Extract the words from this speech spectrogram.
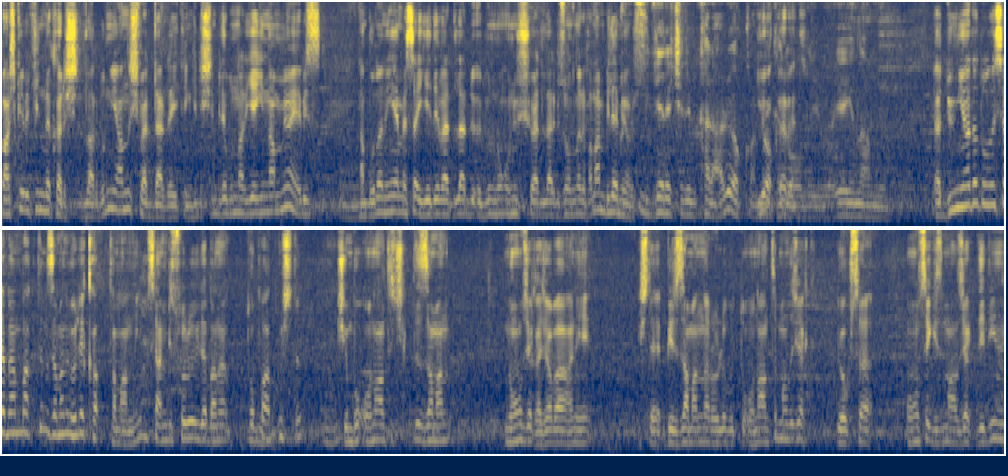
başka bir filmle karıştırdılar bunu. Yanlış verdiler reytingi. Şimdi de bunlar yayınlanmıyor ya biz. Ha buna niye mesela 7 verdiler de öbürüne 13 verdiler biz onları falan bilemiyoruz. Bir gerekçeli bir kararı yok. Amerika'da evet. olduğu gibi yayınlanmıyor. Ya dünyada dolayısıyla ben baktığım zaman öyle tamamlayayım. Sen bir soruyla bana topu atmıştın. Şimdi bu 16 çıktığı zaman ne olacak acaba hani işte bir zamanlar Hollywood'da 16 mı alacak yoksa 18 mi alacak dediğini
